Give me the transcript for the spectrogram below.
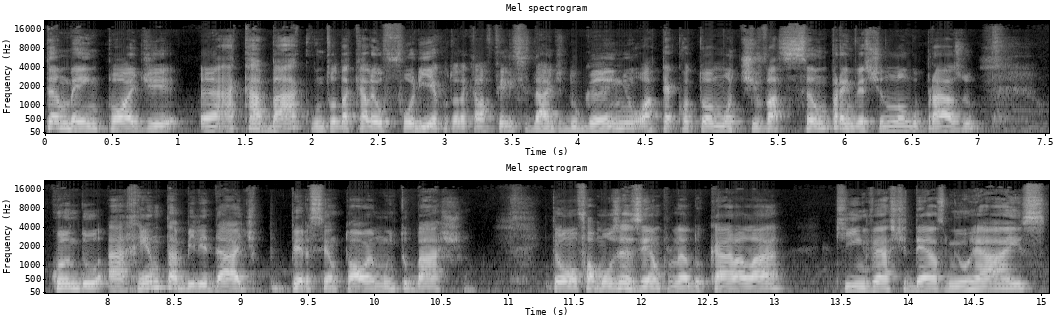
também pode uh, acabar com toda aquela euforia, com toda aquela felicidade do ganho, ou até com a tua motivação para investir no longo prazo, quando a rentabilidade percentual é muito baixa. Então é o famoso exemplo né, do cara lá que investe 10 mil reais,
